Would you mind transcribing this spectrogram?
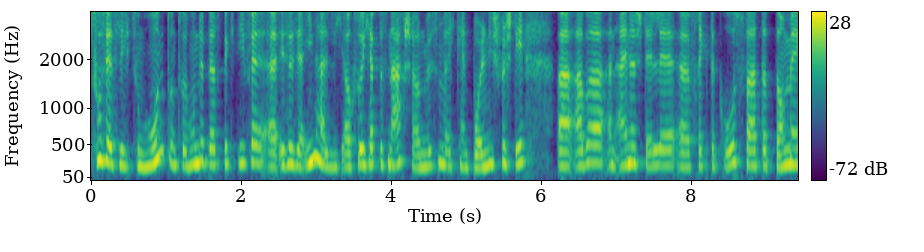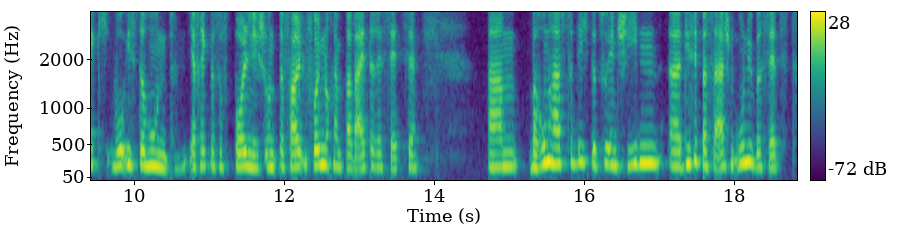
zusätzlich zum Hund und zur Hundeperspektive äh, ist es ja inhaltlich auch so. Ich habe das nachschauen müssen, weil ich kein Polnisch verstehe. Äh, aber an einer Stelle äh, fragt der Großvater Tomek, wo ist der Hund? Er fragt das auf Polnisch und da folgen noch ein paar weitere Sätze. Ähm, warum hast du dich dazu entschieden, äh, diese Passagen unübersetzt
